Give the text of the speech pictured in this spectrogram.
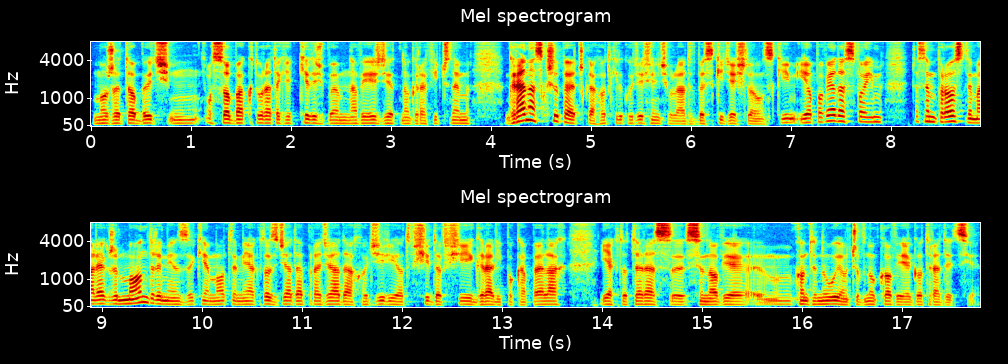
Może to być mm, osoba, która, tak jak kiedyś byłem na wyjeździe etnograficznym, gra na skrzypeczkach od kilkudziesięciu lat w Beskidzie Śląskim i opowiada swoim czasem prostym, ale jakże mądrym językiem o tym, jak to z dziada pradziada chodzili od wsi do wsi i grali po kapelach jak to teraz e, synowie kontynuują, czy wnukowie jego tradycje.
